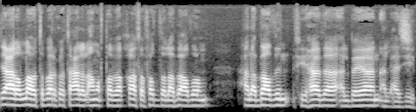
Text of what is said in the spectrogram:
جعل الله تبارك وتعالى الأمر طبقات وفضل بعضهم على بعض في هذا البيان العجيب.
